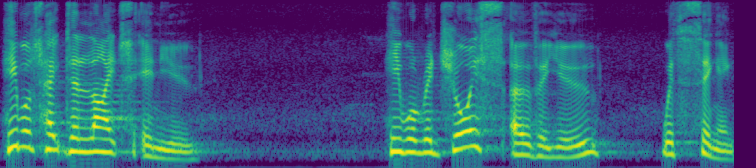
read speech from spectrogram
He will take delight in you. He will rejoice over you with singing.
